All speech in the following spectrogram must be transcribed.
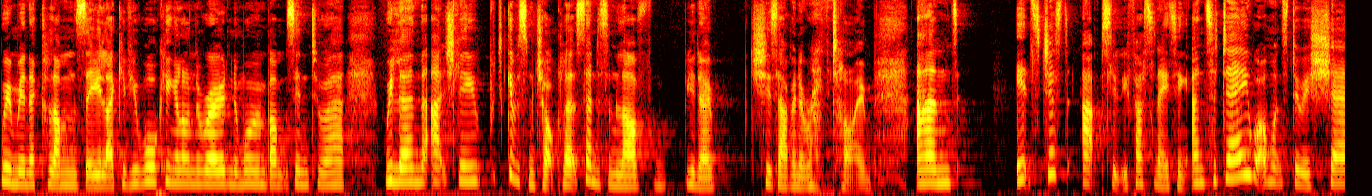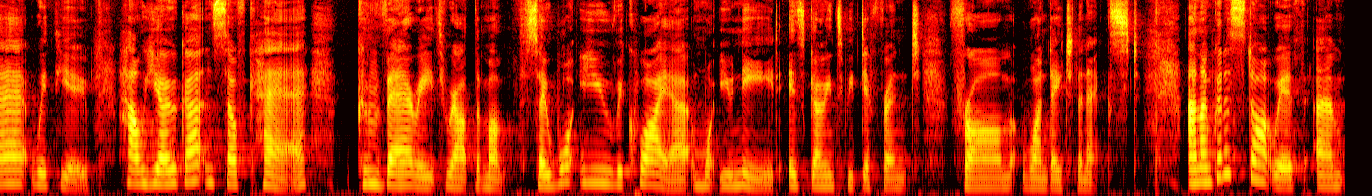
women are clumsy like if you're walking along the road and a woman bumps into her we learn that actually give her some chocolate send her some love you know she's having a rough time and it's just absolutely fascinating. And today, what I want to do is share with you how yoga and self care can vary throughout the month. So, what you require and what you need is going to be different from one day to the next. And I'm going to start with um,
